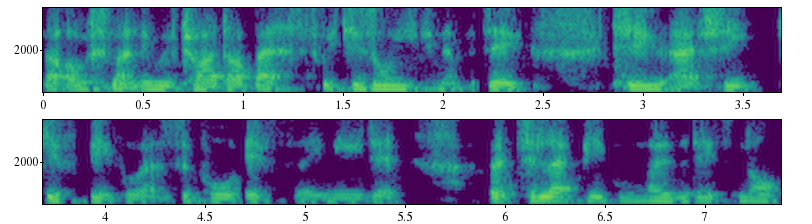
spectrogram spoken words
but ultimately we've tried our best, which is all you can ever do, to actually give people that support if they need it. But to let people know that it's not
